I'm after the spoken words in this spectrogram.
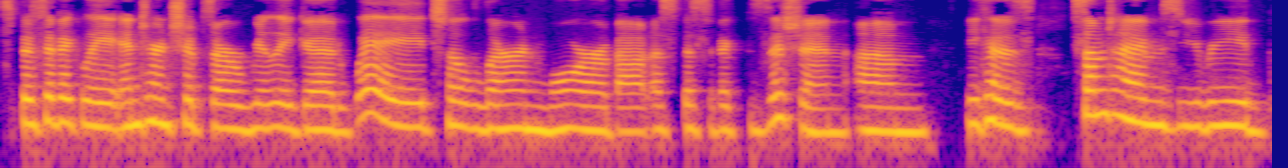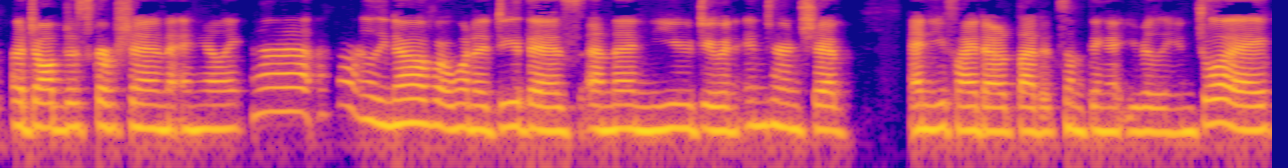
specifically, internships are a really good way to learn more about a specific position um, because sometimes you read a job description and you're like, eh, I don't really know if I want to do this. And then you do an internship and you find out that it's something that you really enjoy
